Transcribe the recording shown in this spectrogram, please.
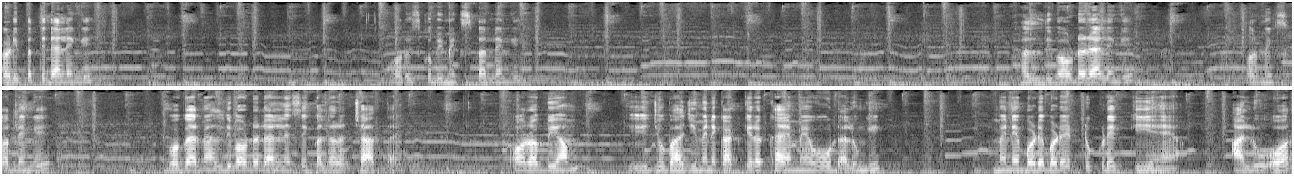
कड़ी पत्ते डालेंगे। और इसको भी मिक्स कर लेंगे। हल्दी पाउडर डालेंगे और मिक्स कर लेंगे। वगैर में हल्दी पाउडर डालने से कलर अच्छा आता है। और अभी हम ये जो भाजी मैंने काट के रखा है, मैं वो डालूँगी। मैंने बड़े बड़े टुकड़े किए हैं, आलू और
